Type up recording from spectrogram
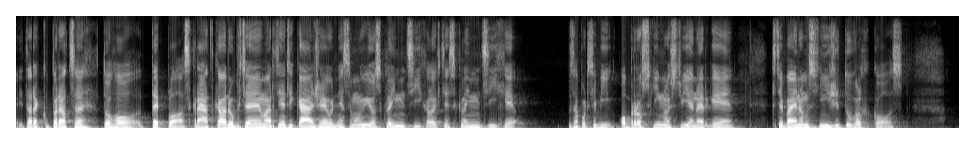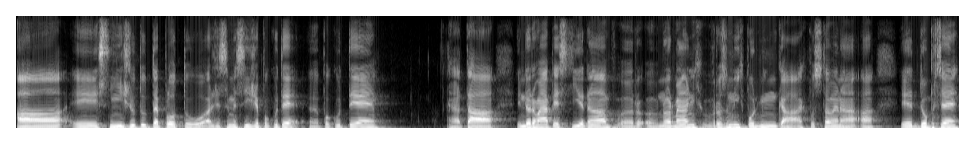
i ta rekuperace toho tepla. Zkrátka dobře, Martin říká, že hodně se mluví o sklenících, ale v těch sklenících je zapotřebí obrovské množství energie, třeba jenom snížit tu vlhkost a i snížit tu teplotu a že si myslí, že pokud je, pokud je ta indorová pěstírna v normálních, v rozumných podmínkách postavená a je dobře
